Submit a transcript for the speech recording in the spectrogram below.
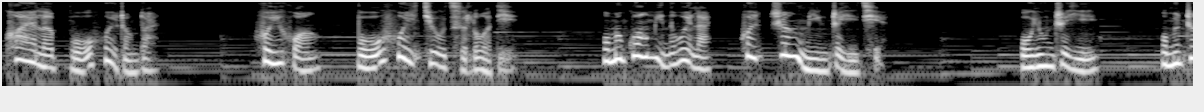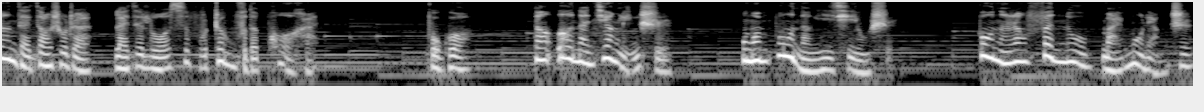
快乐不会中断，辉煌不会就此落地，我们光明的未来会证明这一切。毋庸置疑，我们正在遭受着来自罗斯福政府的迫害。不过，当恶难降临时，我们不能意气用事，不能让愤怒埋没良知。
